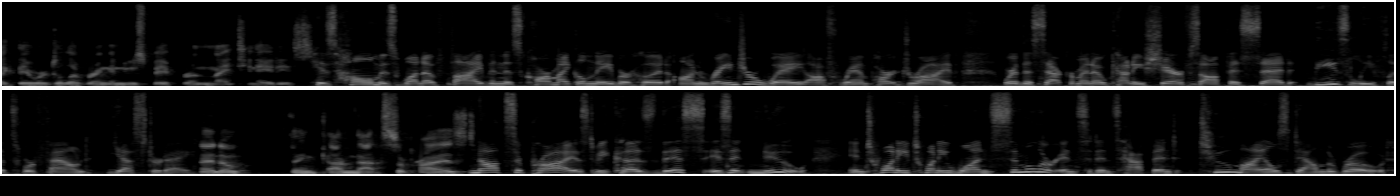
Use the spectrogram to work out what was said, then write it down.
like they were delivering a newspaper in the 1980s. His home is one of five in this Carmichael neighborhood on Ranger Way off Rampart Drive, where the Sacramento County Sheriff's Office said these leaflets were found yesterday. I don't think I'm that surprised. Not surprised because this isn't new. In 2021, similar incidents happened two miles down the road.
